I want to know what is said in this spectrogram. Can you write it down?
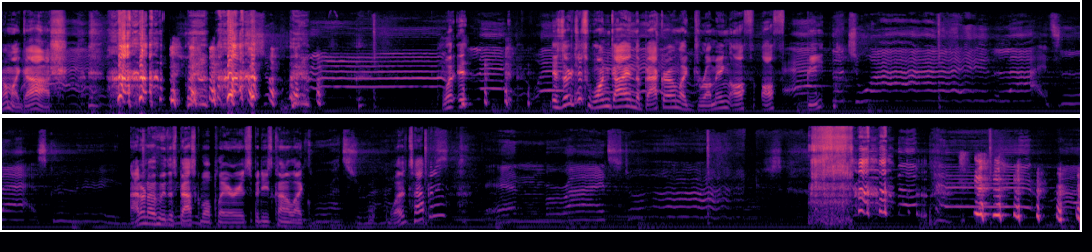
Oh my gosh. What? It, is there just one guy in the background like drumming off off beat? I don't know who this basketball player is, but he's kind of like, what's happening?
